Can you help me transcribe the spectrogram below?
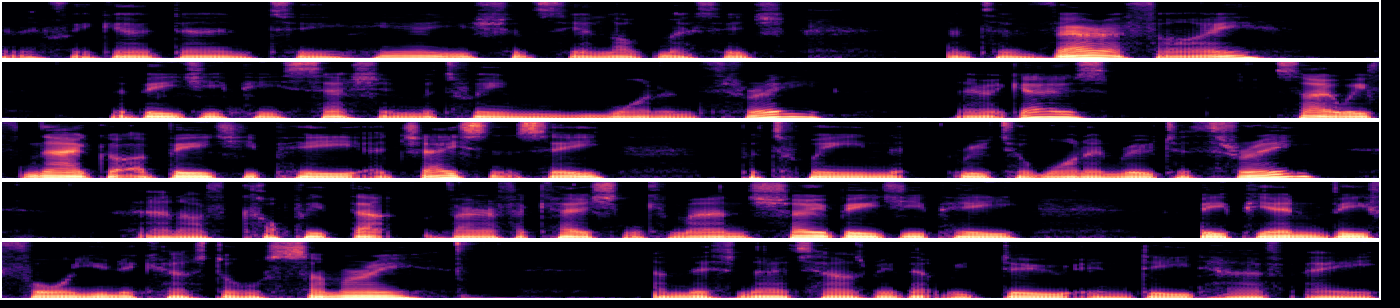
And if we go down to here, you should see a log message. And to verify the BGP session between 1 and 3, there it goes. So we've now got a BGP adjacency between router 1 and router 3. And I've copied that verification command, show BGP VPN v4 unicast all summary. And this now tells me that we do indeed have a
